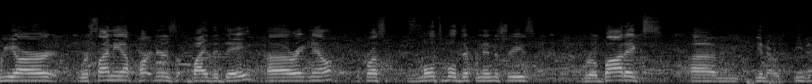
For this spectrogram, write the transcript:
we are we're signing up partners by the day uh, right now across multiple different industries, robotics, um, you know, even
